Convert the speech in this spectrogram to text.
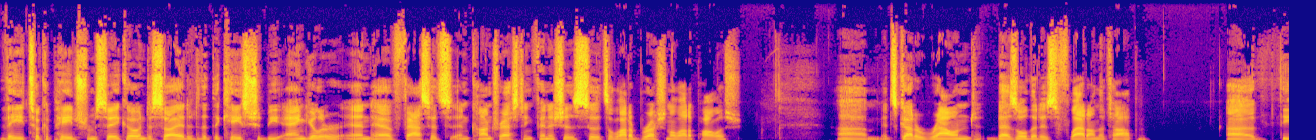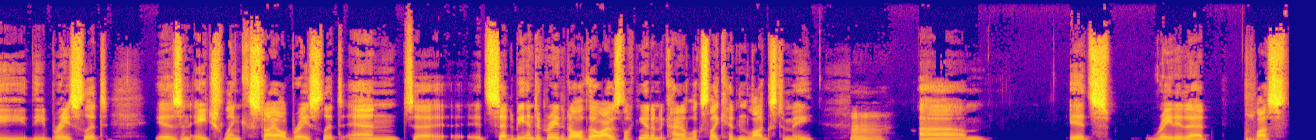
they took a page from Seiko and decided that the case should be angular and have facets and contrasting finishes. So it's a lot of brush and a lot of polish. Um, it's got a round bezel that is flat on the top. Uh, the the bracelet is an H link style bracelet, and uh, it's said to be integrated. Although I was looking at it, and it kind of looks like hidden lugs to me. hmm Um, it's rated at plus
